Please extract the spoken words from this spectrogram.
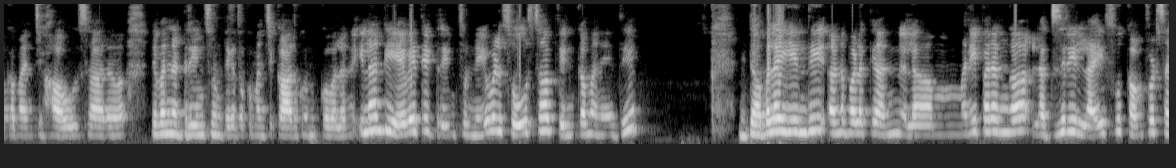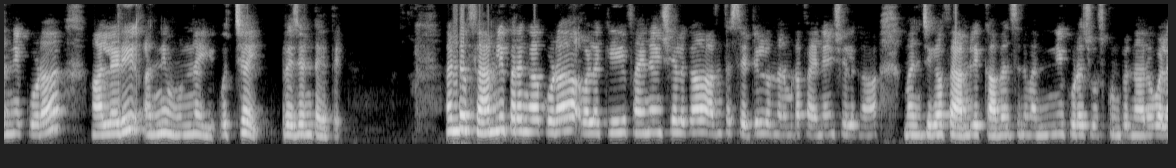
ఒక మంచి హౌస్ ఆర్ ఏమన్నా డ్రీమ్స్ ఉంటాయి కదా ఒక మంచి కారు కొనుక్కోవాలని. ఇలాంటి ఏవైతే డ్రీమ్స్ ఉన్నాయో వాళ్ళ సోర్స్ ఆఫ్ ఇన్కమ్ అనేది డబల్ అయ్యింది అండ్ వాళ్ళకి అన్ని మనీ పరంగా లగ్జరీ లైఫ్ కంఫర్ట్స్ అన్నీ కూడా ఆల్రెడీ అన్నీ ఉన్నాయి వచ్చాయి ప్రజెంట్ అయితే. అండ్ ఫ్యామిలీ పరంగా కూడా వాళ్ళకి ఫైనాన్షియల్గా అంత సెటిల్ ఉందనమాట ఫైనాన్షియల్గా మంచిగా ఫ్యామిలీకి కావాల్సినవన్నీ కూడా చూసుకుంటున్నారు. వాళ్ళ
